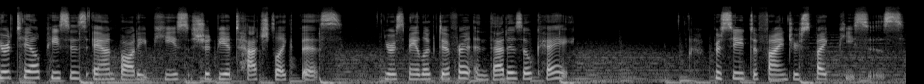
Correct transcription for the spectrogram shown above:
Your tail pieces and body piece should be attached like this. Yours may look different and that is okay. Proceed to find your spike pieces.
